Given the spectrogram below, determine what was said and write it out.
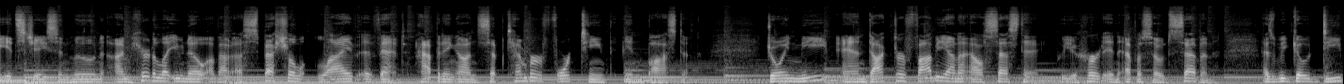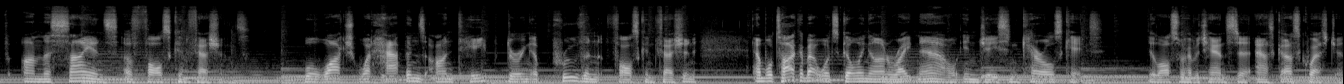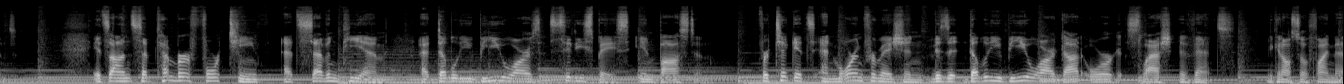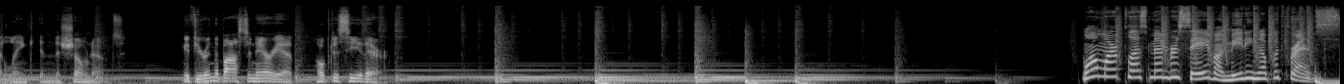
Hey, it's Jason Moon. I'm here to let you know about a special live event happening on September 14th in Boston. Join me and Dr. Fabiana Alceste, who you heard in episode 7 as we go deep on the science of false confessions. We'll watch what happens on tape during a proven false confession, and we'll talk about what's going on right now in Jason Carroll's case. You'll also have a chance to ask us questions. It's on September 14th at 7 p.m. at WBUR's CitySpace in Boston. For tickets and more information, visit wbur.org/events. You can also find that link in the show notes. If you're in the Boston area, hope to see you there. Walmart Plus members save on meeting up with friends.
